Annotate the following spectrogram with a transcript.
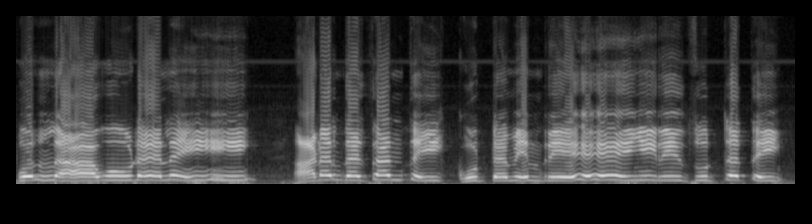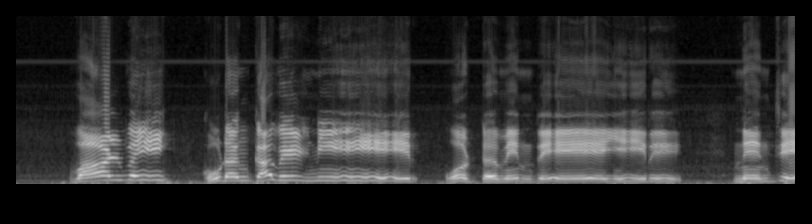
பொல்லா உடலை அடர்ந்த சந்தை கூட்டமென்றே இரு. சுற்றத்தை வாழ்வை குடங்கவிழ் நீர் ஓட்டமென்றே இரு. நெஞ்சே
